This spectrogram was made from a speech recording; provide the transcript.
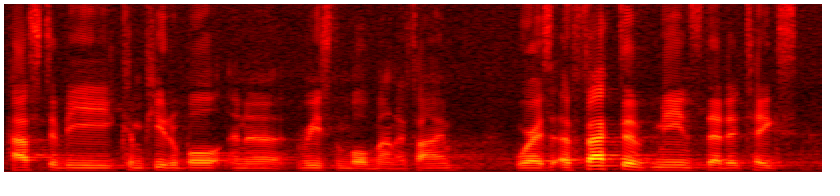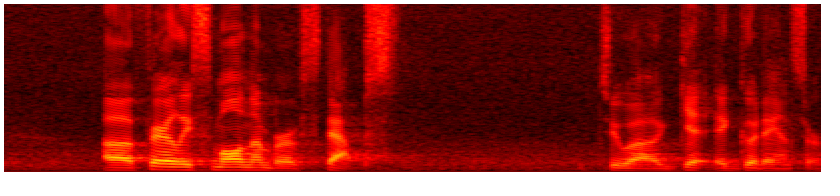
has to be computable in a reasonable amount of time, whereas effective means that it takes a fairly small number of steps to uh, get a good answer.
